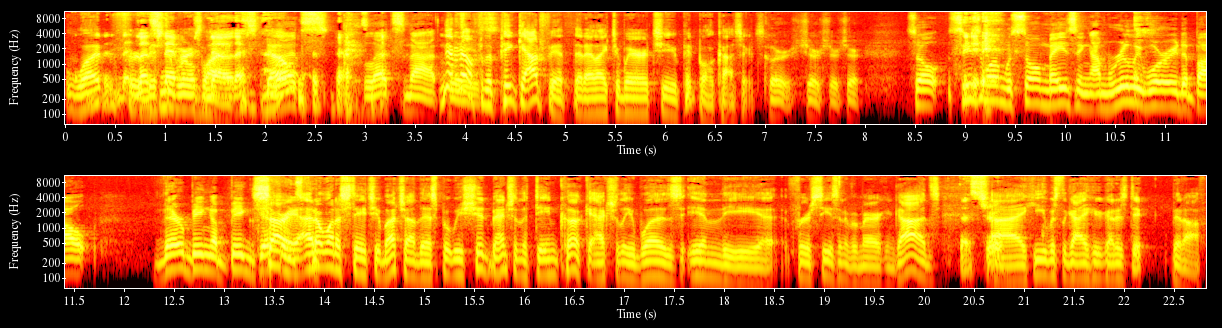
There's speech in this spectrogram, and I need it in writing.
one for Let's Mr. never- Worldwide. no, that's- no, let's let's not. no, no, no, for the pink outfit that I like to wear to Pitbull concerts. Sure, sure, sure, sure. So season one was so amazing. I'm really worried about there being a big difference. Sorry, I don't want to stay too much on this, but we should mention that Dane Cook actually was in the uh, first season of American Gods. That's true. Uh, he was the guy who got his dick bit off.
